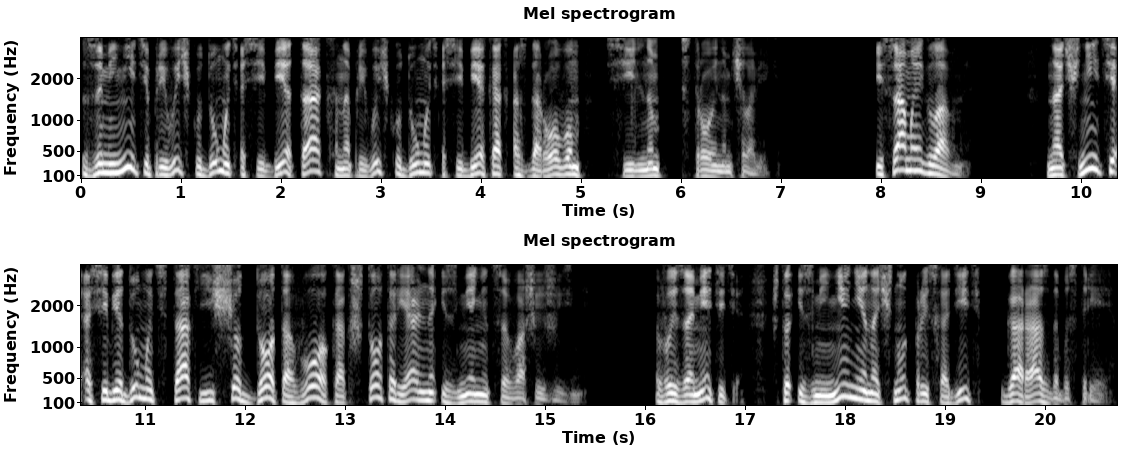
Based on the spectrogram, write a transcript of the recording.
Замените привычку думать о себе так на привычку думать о себе как о здоровом, сильном, стройном человеке. И самое главное, Начните о себе думать так еще до того, как что-то реально изменится в вашей жизни. Вы заметите, что изменения начнут происходить гораздо быстрее.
